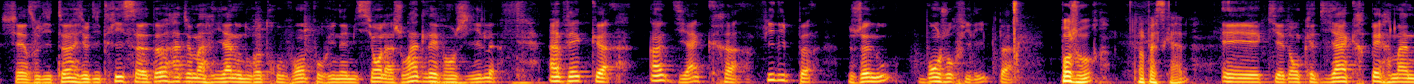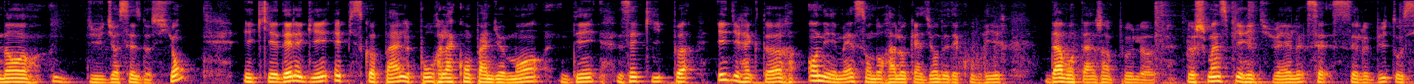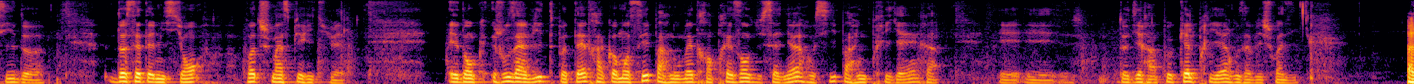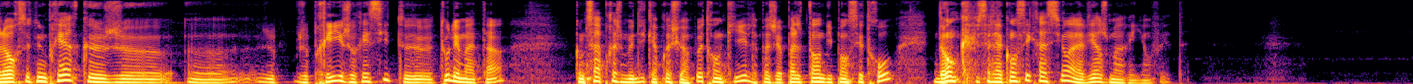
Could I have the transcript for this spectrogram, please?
Chers auditeurs et auditrices de Radio Maria, nous nous retrouvons pour une émission La joie de l'Évangile avec un diacre, Philippe Genoux. Bonjour Philippe. Bonjour, Jean-Pascal. Et qui est donc diacre permanent du diocèse de Sion et qui est délégué épiscopal pour l'accompagnement des équipes et directeurs en EMS. On aura l'occasion de découvrir davantage un peu le, chemin spirituel. C'est le but aussi de, de cette émission, votre chemin spirituel. Et donc, je vous invite peut-être à commencer par nous mettre en présence du Seigneur aussi, par une prière, et, de dire un peu quelle prière vous avez choisie. Alors, c'est une prière que je, euh, je, prie, je récite euh, tous les matins. Comme ça, après, je me dis qu'après, je suis un peu tranquille, parce que j'ai pas le temps d'y penser trop. Donc, c'est la consécration à la Vierge Marie, en fait.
